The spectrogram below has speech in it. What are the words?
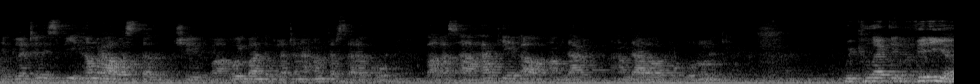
د پلټنې سپي هم راوستل چې په هغوی باندې پلټنه هم ترسره کړو په هغه ساحه کې او همدا همدا ډول په کورونو کې We collected video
